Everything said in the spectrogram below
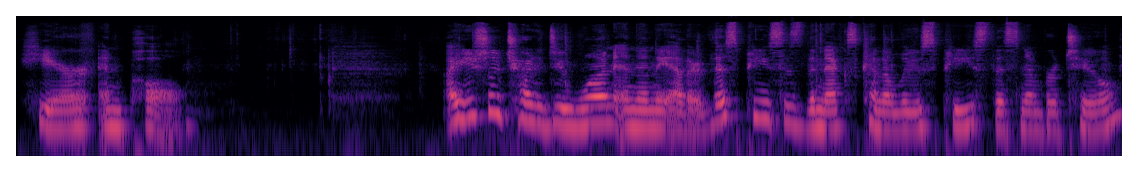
here and pull. I usually try to do one and then the other. This piece is the next kind of loose piece, this number two.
